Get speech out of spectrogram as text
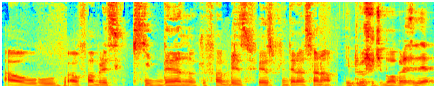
ao, ao Fabrício. Que dano que o Fabrício fez pro Internacional. E pro futebol brasileiro.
